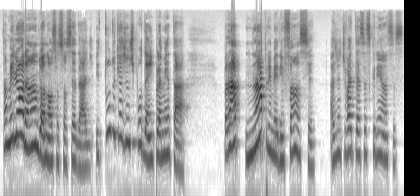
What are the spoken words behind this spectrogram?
está melhorando a nossa sociedade e tudo que a gente puder implementar para na primeira infância, a gente vai ter essas crianças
